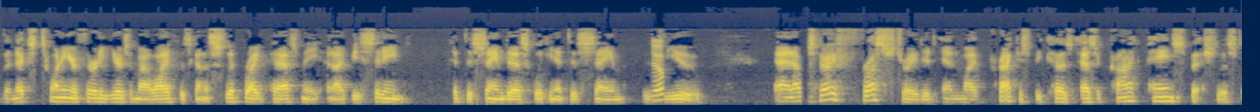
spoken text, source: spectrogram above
the next 20 or 30 years of my life was going to slip right past me and I'd be sitting at the same desk looking at this same yep. view. And I was very frustrated in my practice because as a chronic pain specialist,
